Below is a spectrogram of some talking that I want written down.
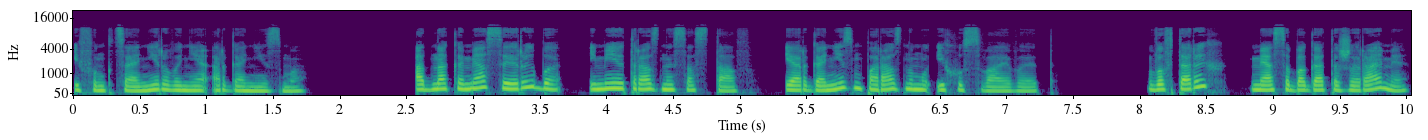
и функционирования организма. Однако мясо и рыба имеют разный состав, и организм по-разному их усваивает. Во-вторых, мясо богато жирами,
